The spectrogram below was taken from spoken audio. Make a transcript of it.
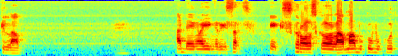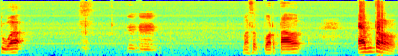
gelap ada yang lagi nge-research kayak scroll scroll lama buku-buku tua. Masuk portal enter.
